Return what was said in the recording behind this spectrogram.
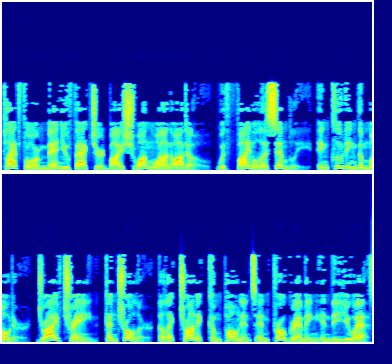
platform manufactured by Shuanghuan Auto, with final assembly, including the motor, drivetrain, controller, electronic components and programming in the U.S.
